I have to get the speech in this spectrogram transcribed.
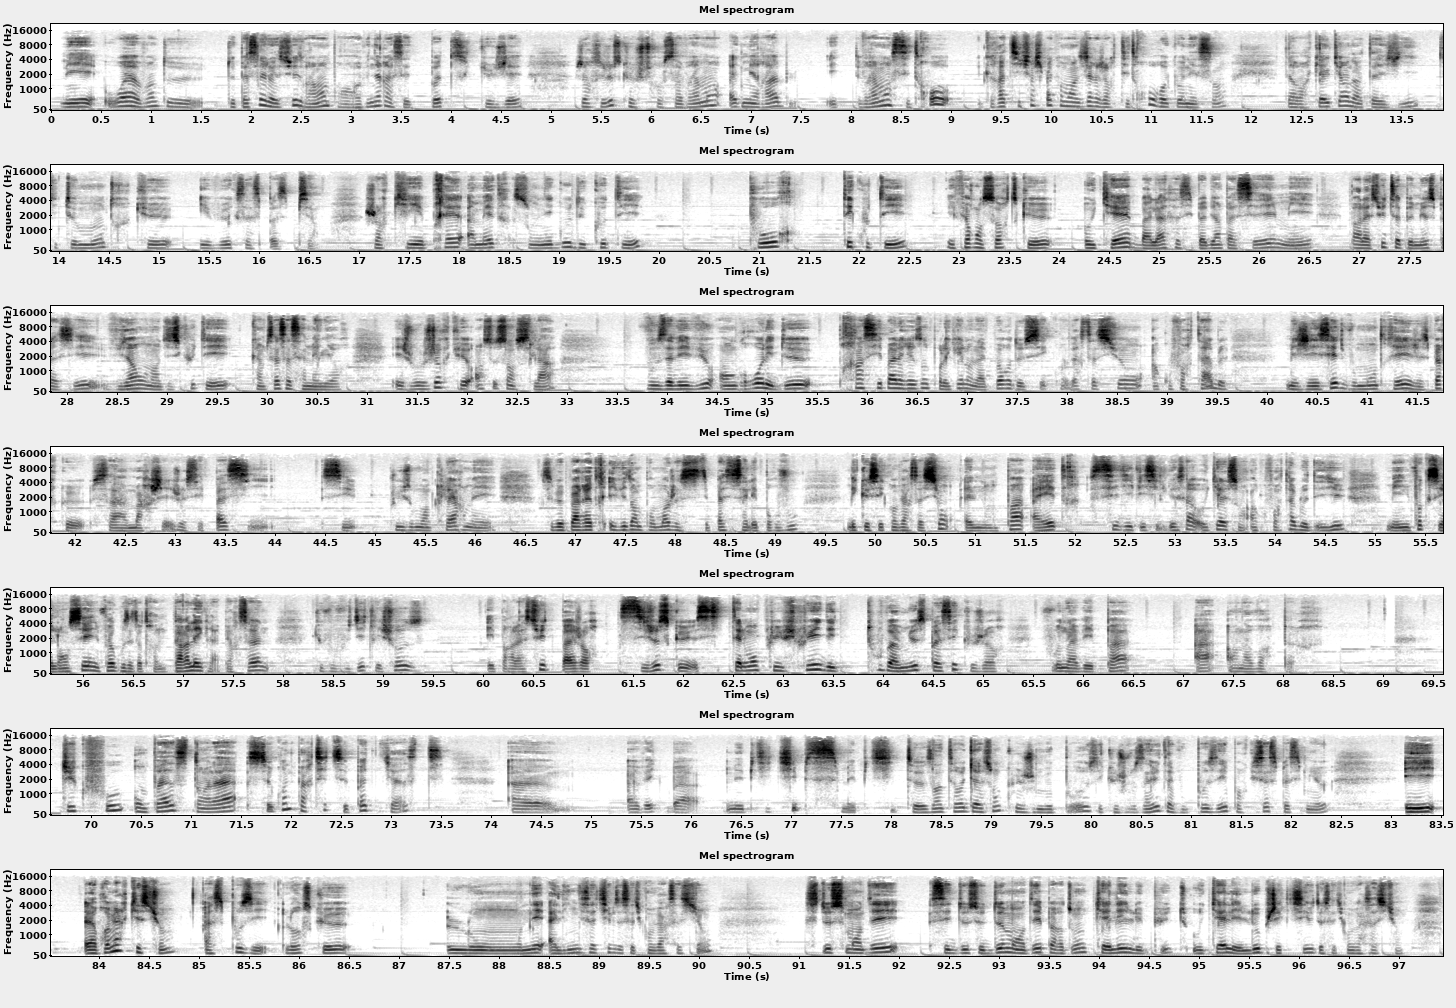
Mais ouais, avant de, de passer à la suite, vraiment pour en revenir à cette pote que j'ai, genre c'est juste que je trouve ça vraiment admirable et vraiment c'est trop gratifiant, je sais pas comment dire, genre t'es trop reconnaissant d'avoir quelqu'un dans ta vie qui te montre que il veut que ça se passe bien. Genre qui est prêt à mettre son ego de côté pour t'écouter et faire en sorte que ok, bah là ça s'est pas bien passé, mais par la suite ça peut mieux se passer, viens on en discute et comme ça ça s'améliore. Et je vous jure que en ce sens-là, vous avez vu en gros les deux principales raisons pour lesquelles on a peur de ces conversations inconfortables. Mais j'ai essayé de vous montrer, j'espère que ça a marché. Je ne sais pas si c'est plus ou moins clair, mais ça peut paraître évident pour moi, je ne sais pas si ça l'est pour vous, mais que ces conversations, elles n'ont pas à être si difficiles que ça. Ok, elles sont inconfortables au début, mais une fois que c'est lancé, une fois que vous êtes en train de parler avec la personne, que vous vous dites les choses, et par la suite, bah genre, c'est juste que c'est tellement plus fluide et tout va mieux se passer que genre, vous n'avez pas à en avoir peur. Du coup, on passe dans la seconde partie de ce podcast euh, avec bah, mes petits tips, mes petites interrogations que je me pose et que je vous invite à vous poser pour que ça se passe mieux. Et la première question à se poser lorsque l'on est à l'initiative de cette conversation, c'est de se demander, c'est de se demander pardon, quel est le but ou quel est l'objectif de cette conversation.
